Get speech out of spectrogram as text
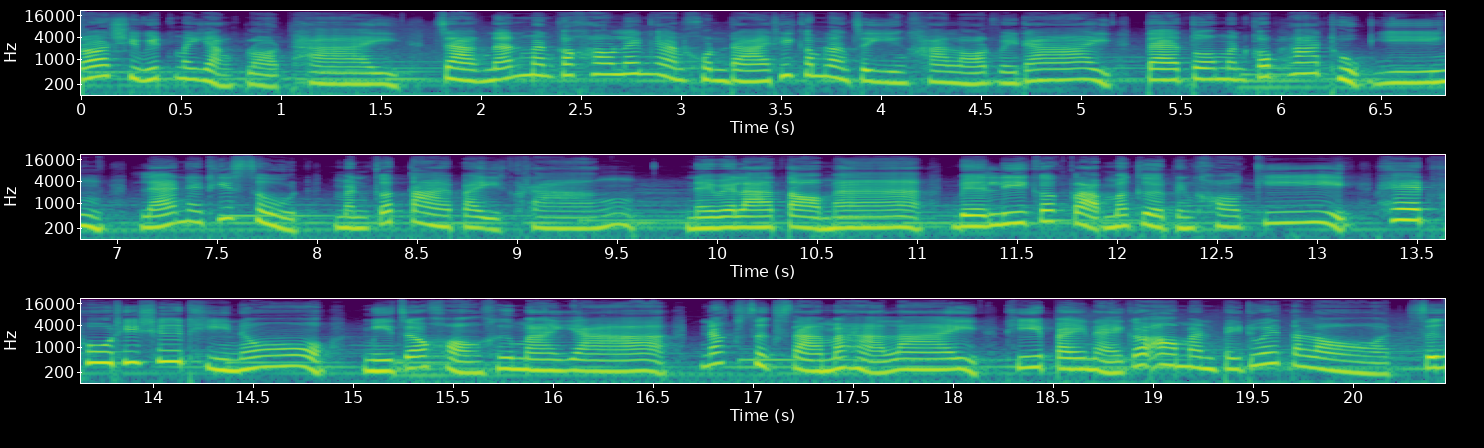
รอดชีวิตมาอย่างปลอดภัย จากนั้นมันก็เข้าเล่นงานคนร้ายที่กำลังจะยิงคาร์ลอสไว้ได้ แต่ตัวมันก็พลาดถูกยิง และในที่สุดมันก็ตายไปอีกครั้ง ในเวลาต่อมาเบลลี่ก็กลับมาเกิดเป็นคอกี้ เพศผู้ที่ชื่อทีโน่มีเจ้าของคือมายา นักศึกษามหาลัยที่ไปไหนก็เอามันไปด้วยตลอด ซึ่ง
